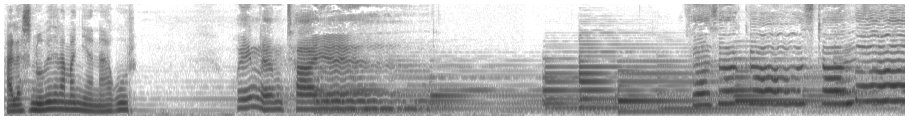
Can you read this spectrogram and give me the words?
a las 9 de la mañana. Agur. The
